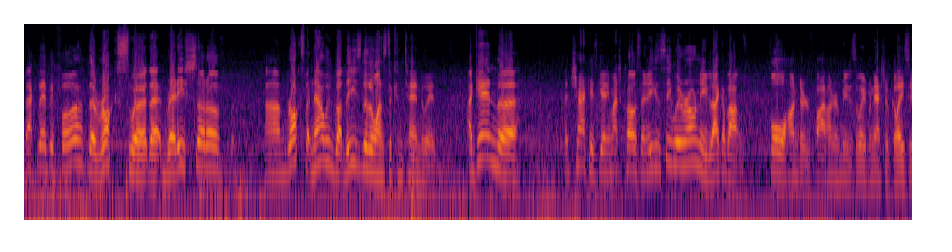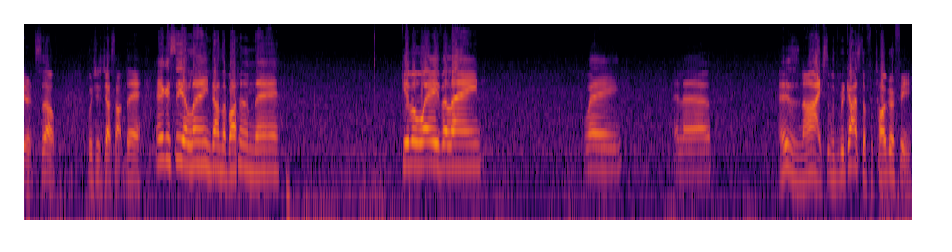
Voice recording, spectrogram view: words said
Back there before, the rocks were that reddish sort of um, rocks, but now we've got these little ones to contend with. Again, the the track is getting much closer, and you can see we're only like about 400, 500 meters away from the actual glacier itself, which is just up there. And you can see Elaine down the bottom there. Give a wave, Elaine. Wave. Hello. And this is nice. With regards to photography,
